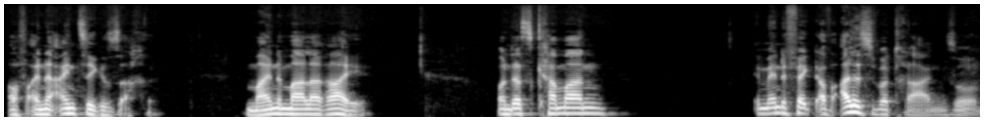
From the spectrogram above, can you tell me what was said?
auf eine einzige Sache. Meine Malerei. Und das kann man im Endeffekt auf alles übertragen. So.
